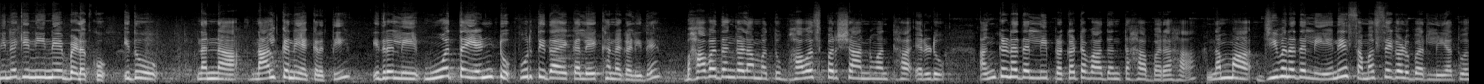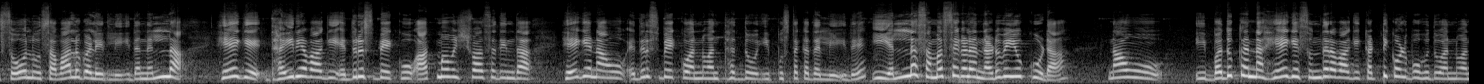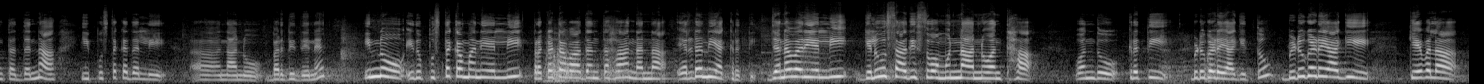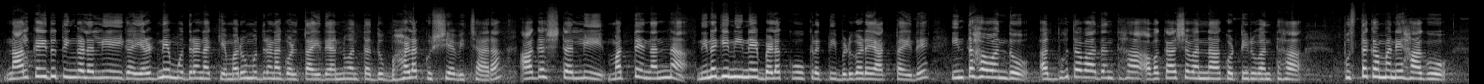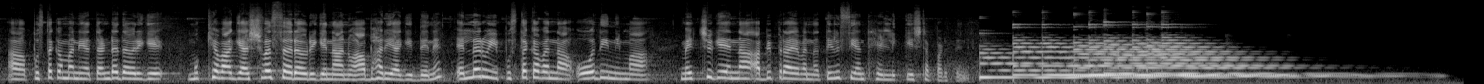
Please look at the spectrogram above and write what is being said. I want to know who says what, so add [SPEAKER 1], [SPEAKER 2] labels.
[SPEAKER 1] ನಿನಗೆ ನೀನೇ ಬೆಳಕು. ಇದು ನನ್ನ ನಾಲ್ಕನೆಯ ಕೃತಿ. ಇದರಲ್ಲಿ ಮೂವತ್ತ ಎಂಟು ಪೂರ್ತಿದಾಯಕ ಲೇಖನಗಳಿದೆ. ಭಾವದಂಗಳ ಮತ್ತು ಭಾವಸ್ಪರ್ಶ ಅನ್ನುವಂತಹ ಎರಡು ಅಂಕಣದಲ್ಲಿ ಪ್ರಕಟವಾದಂತಹ ಬರಹ. ನಮ್ಮ ಜೀವನದಲ್ಲಿ ಏನೇ ಸಮಸ್ಯೆಗಳು ಬರಲಿ ಅಥವಾ ಸೋಲು, ಸವಾಲುಗಳಿರಲಿ, ಇದನ್ನೆಲ್ಲ ಹೇಗೆ ಧೈರ್ಯವಾಗಿ ಎದುರಿಸಬೇಕು, ಆತ್ಮವಿಶ್ವಾಸದಿಂದ ಹೇಗೆ ನಾವು ಎದುರಿಸಬೇಕು ಅನ್ನುವಂಥದ್ದು ಈ ಪುಸ್ತಕದಲ್ಲಿ ಇದೆ. ಈ ಎಲ್ಲ ಸಮಸ್ಯೆಗಳ ನಡುವೆಯೂ ಕೂಡ ನಾವು ಈ ಬದುಕನ್ನು ಹೇಗೆ ಸುಂದರವಾಗಿ ಕಟ್ಟಿಕೊಳ್ಳಬಹುದು ಅನ್ನುವಂಥದ್ದನ್ನು ಈ ಪುಸ್ತಕದಲ್ಲಿ ನಾನು ಬರೆದಿದ್ದೇನೆ. ಇನ್ನು ಇದು ಪುಸ್ತಕ ಮನೆಯಲ್ಲಿ ಪ್ರಕಟವಾದಂತಹ ನನ್ನ ಎರಡನೆಯ ಕೃತಿ. ಜನವರಿಯಲ್ಲಿ ಗೆಲುವು ಸಾಧಿಸುವ ಮುನ್ನ ಅನ್ನುವಂತಹ ಒಂದು ಕೃತಿ ಬಿಡುಗಡೆಯಾಗಿತ್ತು. ಬಿಡುಗಡೆಯಾಗಿ ಕೇವಲ ನಾಲ್ಕೈದು ತಿಂಗಳಲ್ಲಿ ಈಗ ಎರಡನೇ ಮುದ್ರಣಕ್ಕೆ ಮರುಮುದ್ರಣಗೊಳ್ತಾ ಇದೆ ಅನ್ನುವಂಥದ್ದು ಬಹಳ ಖುಷಿಯ ವಿಚಾರ. ಆಗಸ್ಟಲ್ಲಿ ಮತ್ತೆ ನನ್ನ ನಿನಗೆ ನೀನೇ ಬೆಳಕು ಕೃತಿ ಬಿಡುಗಡೆ ಆಗ್ತಾ ಇದೆ. ಇಂತಹ ಒಂದು ಅದ್ಭುತವಾದಂತಹ ಅವಕಾಶವನ್ನು ಕೊಟ್ಟಿರುವಂತಹ ಪುಸ್ತಕ ಮನೆ ಹಾಗೂ ಪುಸ್ತಕ ಮನೆಯ ತಂಡದವರಿಗೆ, ಮುಖ್ಯವಾಗಿ ಅಶ್ವಥ್ ಸರ್ ಅವರಿಗೆ ನಾನು ಆಭಾರಿಯಾಗಿದ್ದೇನೆ. ಎಲ್ಲರೂ ಈ ಪುಸ್ತಕವನ್ನು ಓದಿ ನಿಮ್ಮ ಮೆಚ್ಚುಗೆಯನ್ನು, ಅಭಿಪ್ರಾಯವನ್ನು ತಿಳಿಸಿ ಅಂತ ಹೇಳಲಿಕ್ಕೆ ಇಷ್ಟಪಡ್ತೇನೆ.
